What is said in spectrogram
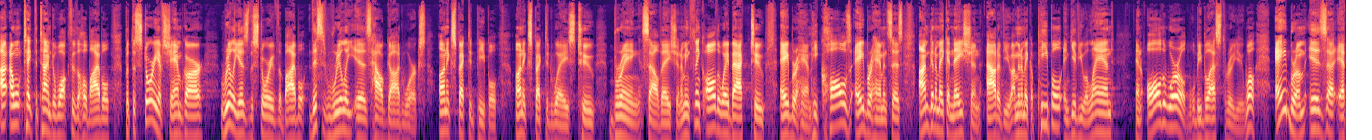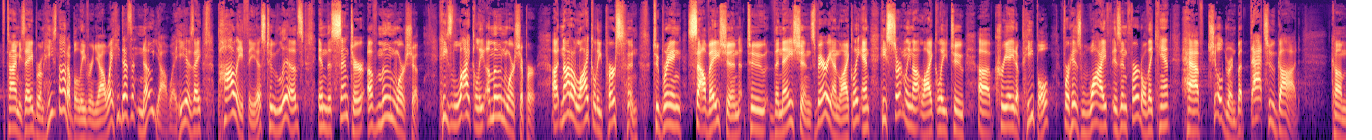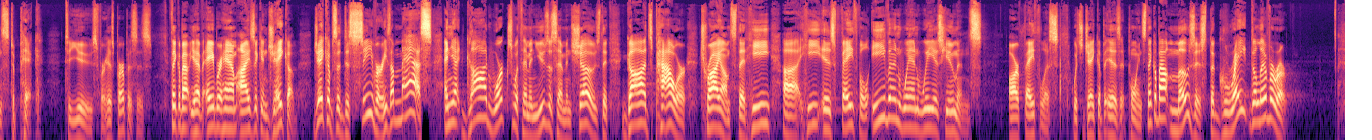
I, I, won't take the time to walk through the whole Bible, but the story of Shamgar really is the story of the Bible. This really is how God works unexpected people, unexpected ways to bring salvation. I mean, think all the way back to Abraham. He calls Abraham and says, I'm going to make a nation out of you, I'm going to make a people and give you a land. And all the world will be blessed through you. Well, Abram is, uh, at the time he's Abram, he's not a believer in Yahweh. He doesn't know Yahweh. He is a polytheist who lives in the center of moon worship. He's likely a moon worshiper uh, not a likely person to bring salvation to the nations. Very unlikely. And he's certainly not likely to uh, create a people, for his wife is infertile. They can't have children. But that's who God comes to pick to use for his purposes. Think about you have Abraham, Isaac, and Jacob. Jacob's a deceiver, he's a mess. And yet God works with him and uses him and shows that God's power triumphs, that he, uh, he is faithful even when we as humans are faithless, which Jacob is at points. Think about Moses, the great deliverer.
